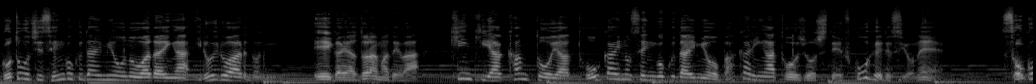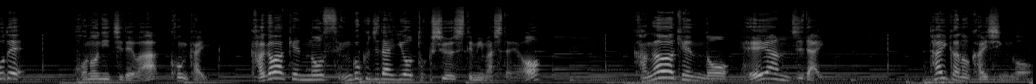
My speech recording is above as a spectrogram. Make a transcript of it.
ご当地戦国大名の話題がいろいろあるのに映画やドラマでは近畿や関東や東海の戦国大名ばかりが登場して不公平ですよね。そこでこの日では今回香川県の戦国時代を特集してみましたよ。香川県の平安時代。大化の改新後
